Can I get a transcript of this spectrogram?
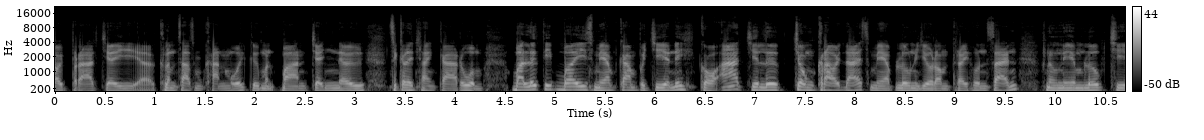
ឲ្យប្រាជ័យខ្លឹមសារសំខាន់មួយគឺมันបានចេញនៅសេចក្តីថ្លែងការណ៍រួមបាទលើកទី3សម្រាប់កម្ពុជានេះក៏អាចជាលើកចុងក្រោយដែរសម្រាប់លោកនាយករដ្ឋមន្ត្រីហ៊ុនសែនក្នុងនាមលោកជា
